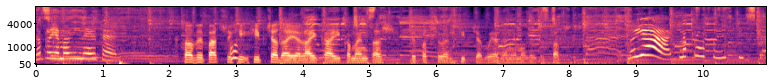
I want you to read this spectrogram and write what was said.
Dobra, ja mam inny ten. Kto wypatrzy hi, hipcia daje lajka i komentarz. Wypatrzyłem hipcia, bo ja go nie mogę wypatrzyć. No jak? Na prosto jest wild.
